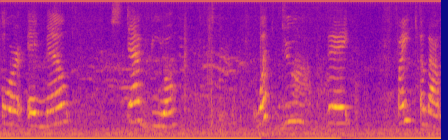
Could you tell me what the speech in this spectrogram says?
for a male stag beetle. What do they fight about?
